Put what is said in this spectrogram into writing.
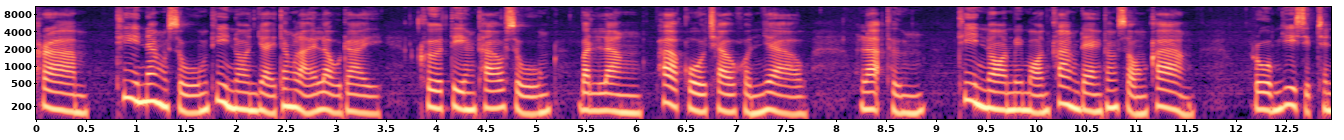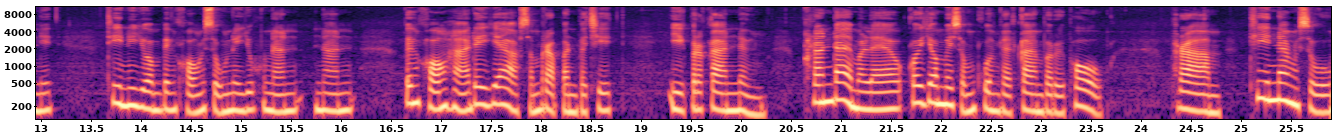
พรามที่นั่งสูงที่นอนใหญ่ทั้งหลายเหล่าใด คือเตียงเท้าสูง บันลังผ้าโกชาวขนยาว ละถึงที่นอนมีหมอนข้างแดงทั้งสองข้าง รวมยี่สิบชนิด ที่นิยมเป็นของสูงในยุคนั้นนั้น เป็นของหาได้ยากสำหรับบรรพชิต อีกประการหนึ่ง ครั้นได้มาแล้วก็ย่อมไม่สมควรกับการบริโภค พรามที่นั่งสูง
